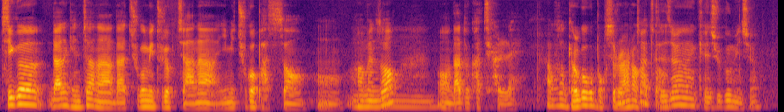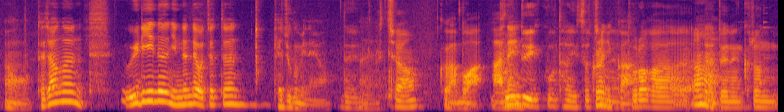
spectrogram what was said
지금 나는 괜찮아. 나 죽음이 두렵지 않아. 이미 죽어봤어. 어, 하면서 음. 어, 나도 같이 갈래. 하고선 결국은 복수를 하러 가죠. 대장은 개죽음이죠. 어, 대장은 의리는 있는데 어쨌든 개죽음이네요. 네. 네. 그쵸. 그뭐 안에 부인도 있고 다 있었잖아요. 그러니까. 돌아가야 어. 되는 그런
